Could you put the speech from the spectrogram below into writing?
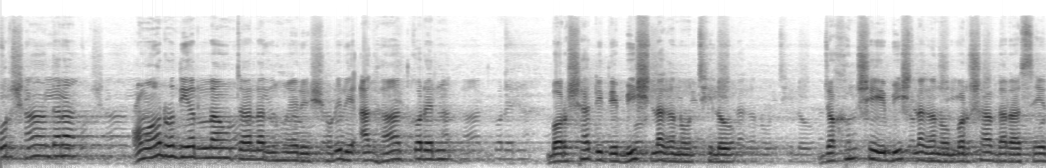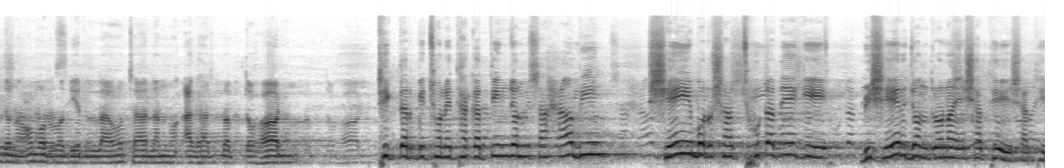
বর্ষা দ্বারা অমর তাআলার শরীরে আঘাত করেন। বর্ষাটিতে বিষ লাগানো ছিল। যখন সেই বিষ লাগানো বর্ষা দ্বারা সেদন অমর রদিয়াল্লাহু আঘাতপ্রাপ্ত হন। ঠিক তার পিছনে থাকা তিনজন সাহাবি সেই বর্ষা ছুটাতে গিয়ে বিষের যন্ত্রণায় সাথে সাথে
